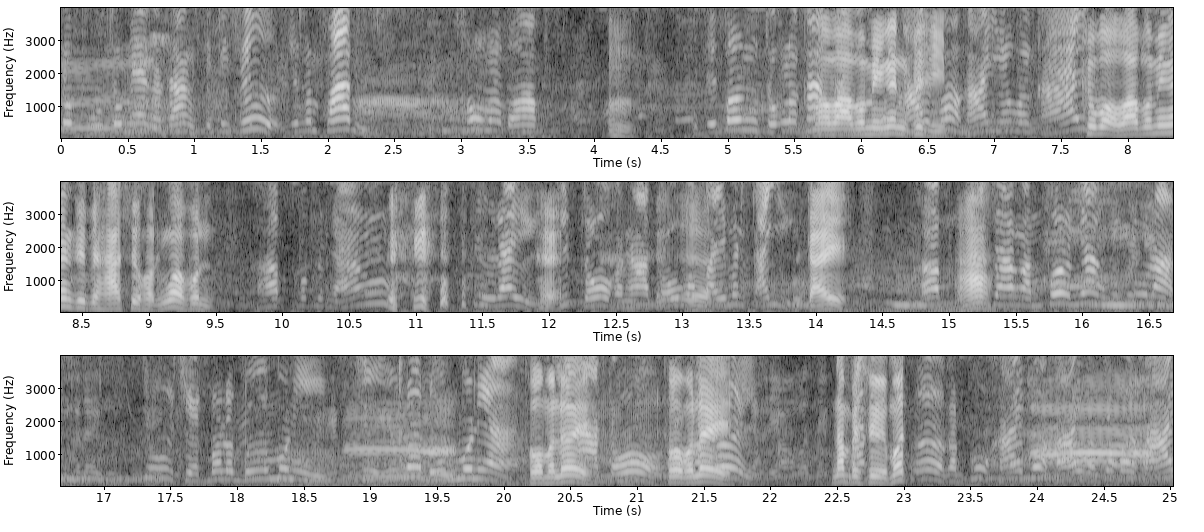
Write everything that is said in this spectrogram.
ตัวผู้ตัวแม่ก็สร้างสิไปซื้ออยู่น้ำพันโทรมาบอกอืมสิไปเบิ้งถูกราคามาว่าบ่มีเงินคือสิพ่อขายยังไว้ขายคือบอกว่าบ่มีเงินคือไปหาซื้อหอดงัวพุ่น ครับบ่เป็นหยัง ซื้อได้ชิปโตกันหาโตบ่ไปมันไกลไกล ครับอะ จางอำเภอย่างที่สุราษฎร์อยู่เขตบรบือหมู่นี่ซื้ออยู่แล้วดูนหมู่เนี่ยโทรมาเลยหาโตโทรมาเลยนำไปซื้อหมด เออกันผู้ขายผู้ขายก็จะค่อยขาย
